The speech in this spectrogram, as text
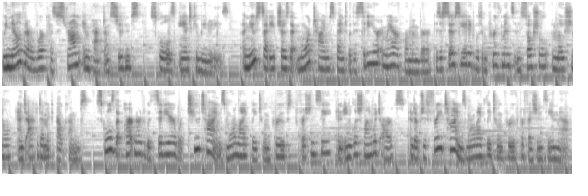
We know that our work has a strong impact on students, schools, and communities. A new study shows that more time spent with a City Year AmeriCorps member is associated with improvements in social, emotional, and academic outcomes. Schools that partnered with City Year were two times more likely to improve proficiency in English language arts and up to three times more likely to improve proficiency in math.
